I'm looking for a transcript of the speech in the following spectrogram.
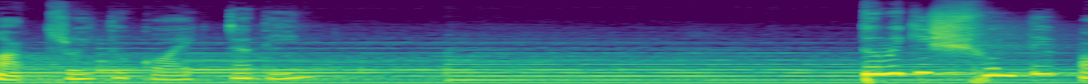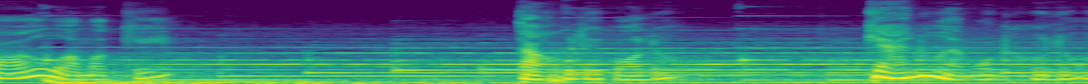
মাত্রই তো কয়েকটা দিন। তুমি কি শুনতে পাও আমাকে? তাহলে বলো, কেন এমন হলো?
